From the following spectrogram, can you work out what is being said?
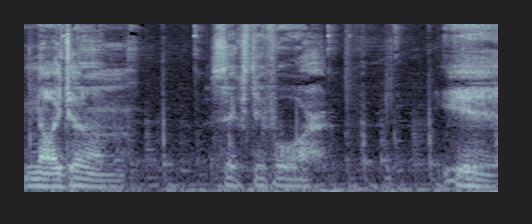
NYTOM 64. Yeah.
